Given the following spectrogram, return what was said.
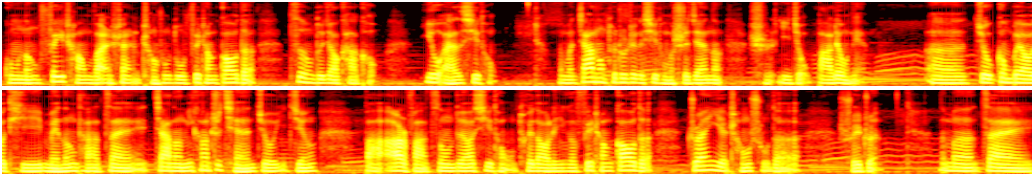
功能非常完善、成熟度非常高的自动对焦卡口 EOS 系统。那么佳能推出这个系统的时间呢，是一九八六年。呃，就更不要提美能达在佳能、尼康之前就已经把阿尔法自动对焦系统推到了一个非常高的专业成熟的水准。那么在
